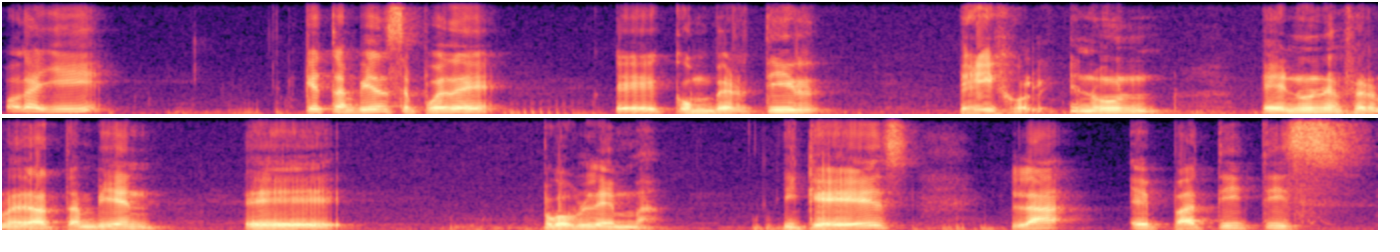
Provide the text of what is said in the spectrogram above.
por allí que también se puede eh, convertir, eh, híjole, en, un, en una enfermedad también eh, problema, y que es la hepatitis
